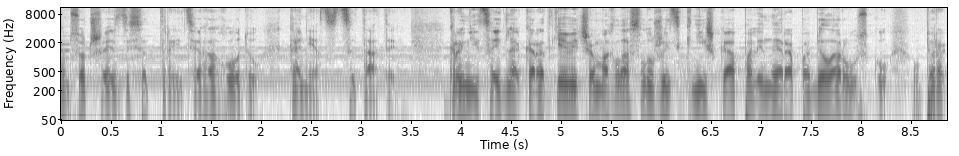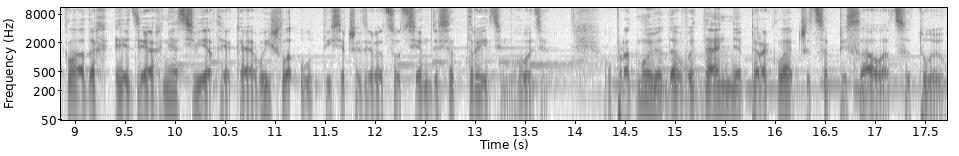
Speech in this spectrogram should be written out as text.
1863 году. канец цытаты. Крыніцай для караткевіча магла служыць кніжка палінера па-беларуску у перакладах Эдзі агняцвет, якая выйшла ў 1973 годзе. У прадмове да выдання перакладчыца пісала цытую:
